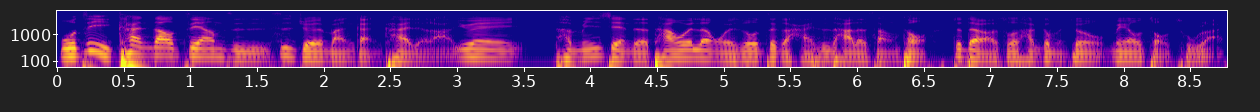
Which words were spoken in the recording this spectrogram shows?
我自己看到这样子是觉得蛮感慨的啦，因为很明显的他会认为说这个还是他的伤痛，就代表说他根本就没有走出来。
